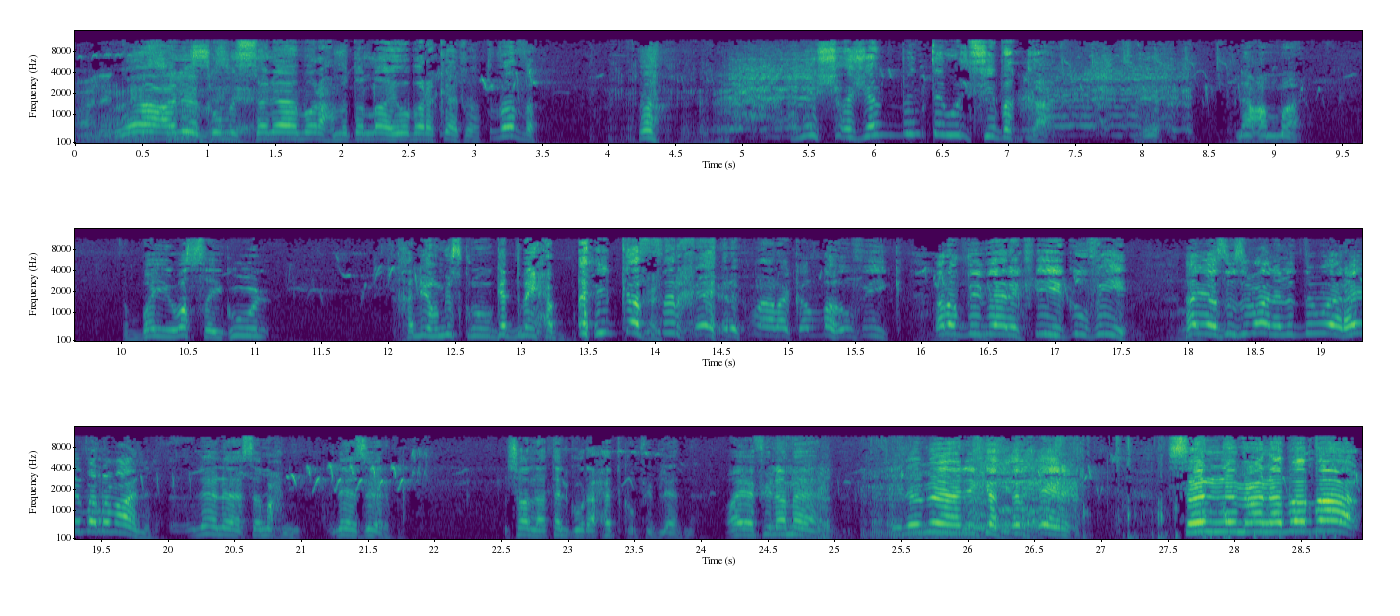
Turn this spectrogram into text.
وعليكم, وعليكم السلام. ورحمة الله وبركاته. تفضل. ها، مش عجب أنت ولد سي بكار. نعم عمار بي وصى يقول خليهم يسكنوا قد ما يحب. يكثر خيرك بارك الله فيك. ربي يبارك فيك وفيه. هيا زوز معنا للدوار هيا برا معنا. لا لا سامحني. لا زارب إن شاء الله تلقوا راحتكم في بلادنا. هيا في الأمان. في الأمان يكثر خيرك. سلم على باباك.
